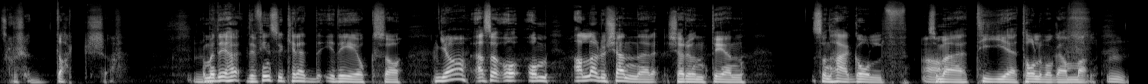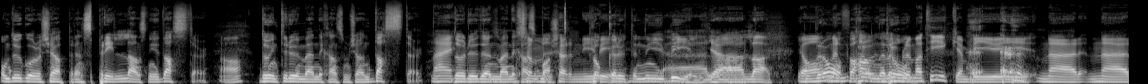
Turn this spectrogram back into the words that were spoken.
Ska du köra Dacia? ja men det, det finns ju cred i det också. Ja. Alltså om alla du känner kör runt i en sån här Golf Ja. som är 10-12 år gammal. Mm. Om du går och köper en sprillans ny Duster, Ja. då är inte du människan som kör en Duster. Nej. Då är du den människan som, bara en ny plockar bil. ut en ny bil. Jävlar. Jävlar. Ja, bra men för pro- han eller hon. problematiken blir ju när, när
